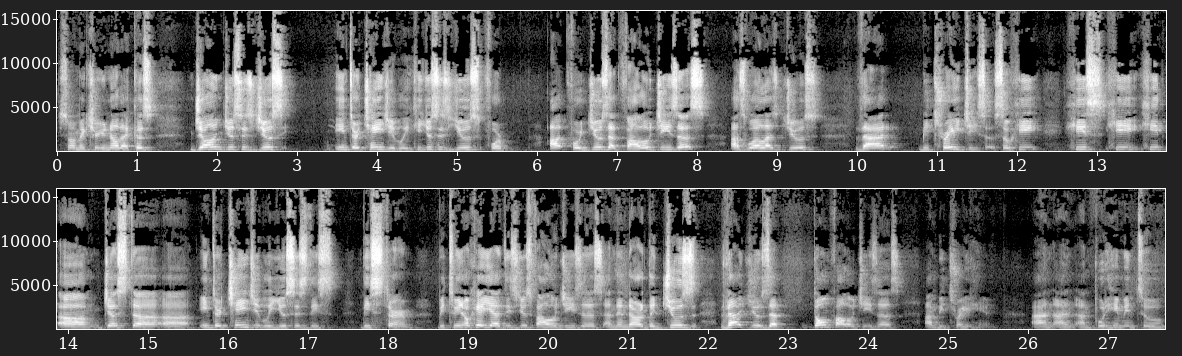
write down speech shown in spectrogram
so I make sure you know that because John uses Jews interchangeably. He uses Jews for uh, for Jews that follow Jesus as well as Jews that betray Jesus. So he he's he he um, just uh, uh interchangeably uses this this term between okay yeah these jews follow jesus and then there are the jews that jews that don't follow jesus and betrayed him and and, and put him into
